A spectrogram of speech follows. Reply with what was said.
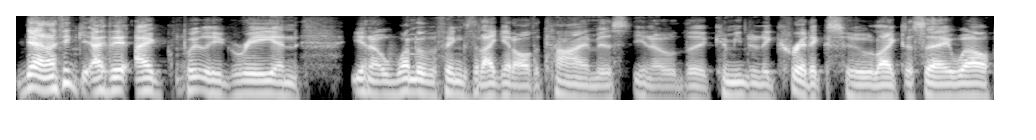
Yeah, and I think I think I completely agree. And you know, one of the things that I get all the time is you know the community critics who like to say, well,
